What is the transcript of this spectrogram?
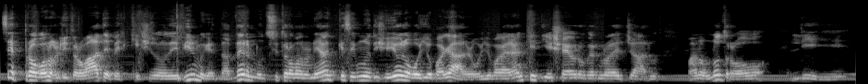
Se proprio non li trovate, perché ci sono dei film che davvero non si trovano neanche se uno dice io lo voglio pagare, lo voglio pagare anche 10 euro per noleggiarlo, ma non lo trovo, lì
